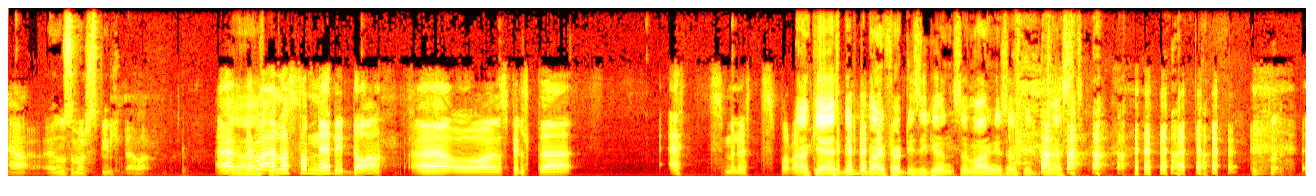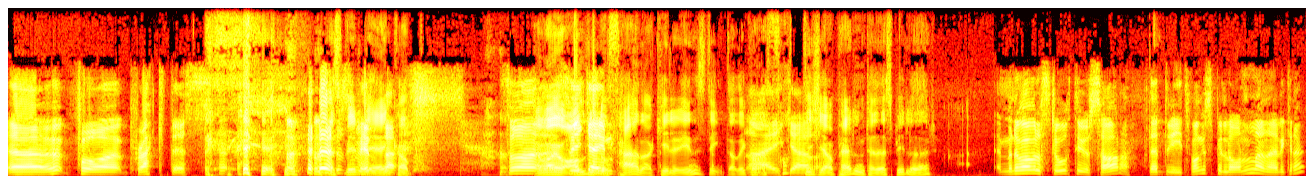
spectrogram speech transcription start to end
Ja. Er det noen som har spilt det, da? Jeg, Ja, jeg jeg lasta den ned i dag uh, og spilte ett minutt på det. Ok, jeg spilte bare 40 sekunder, så Magnus har spilt det mest. uh, på practice. Jeg spilte en kamp. Så, Jeg var jo aldri noen inn fan av Killer Instinct. Da. Det kan, Nei, jeg fatter ikke appellen til det spillet der. Men det var vel stort i USA, da. Det er dritmange spillere online, er det ikke det?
